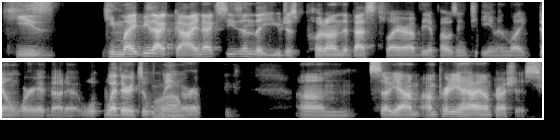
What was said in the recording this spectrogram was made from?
he's he might be that guy next season that you just put on the best player of the opposing team and like don't worry about it, whether it's a wow. wing or a um so yeah I'm, I'm pretty high on precious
